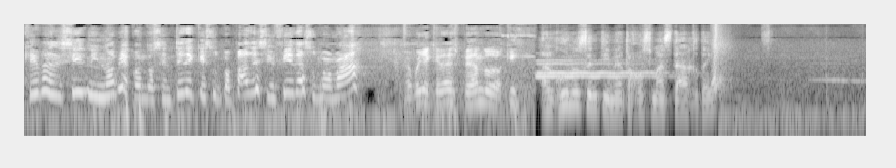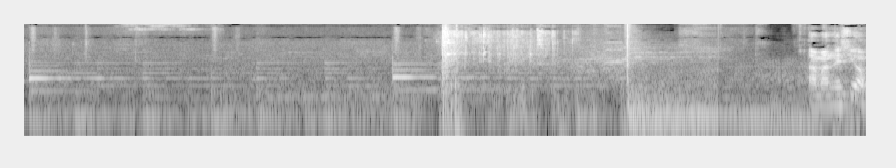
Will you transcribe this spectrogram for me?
¿Qué va a decir mi novia cuando se entere que su papá desinfiere a su mamá? Me voy a quedar esperando aquí. Algunos centímetros más tarde. Amaneció.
